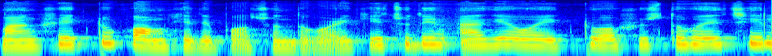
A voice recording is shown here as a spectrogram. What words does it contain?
মাংস একটু কম খেতে পছন্দ করে। কিছুদিন আগে ও একটু অসুস্থ হয়েছিল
